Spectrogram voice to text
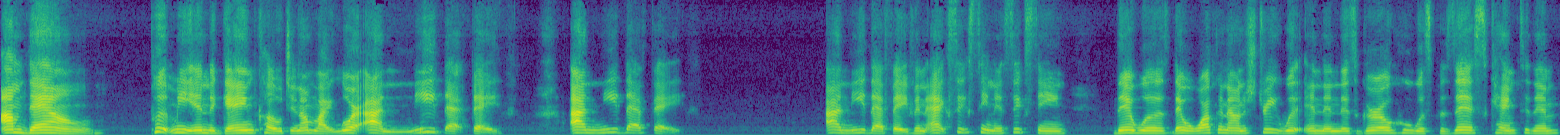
I'm down put me in the game coach. And I'm like, Lord, I need that faith. I need that faith. I need that faith. In Acts 16 and 16, there was they were walking down the street with, and then this girl who was possessed came to them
